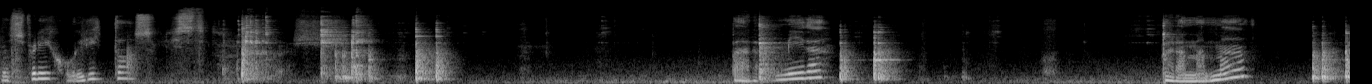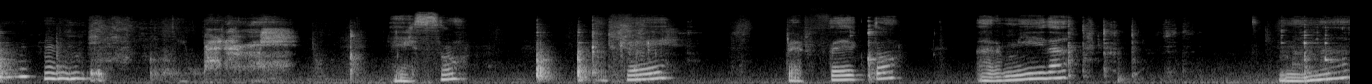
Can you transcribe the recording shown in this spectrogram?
Los frijolitos, listo. Para comida. Para mamá. Y para mí. Eso. Ok. Perfecto. Armida. Mamá.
